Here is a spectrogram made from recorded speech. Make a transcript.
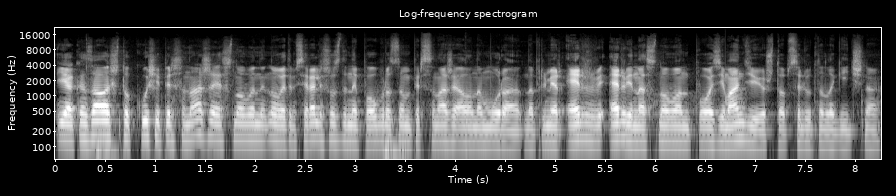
И оказалось, что куча персонажей основаны, ну, в этом сериале созданы по образам персонажей Алана Мура. Например, Эрви, Эрвин основан по Зимандию, что абсолютно логично.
